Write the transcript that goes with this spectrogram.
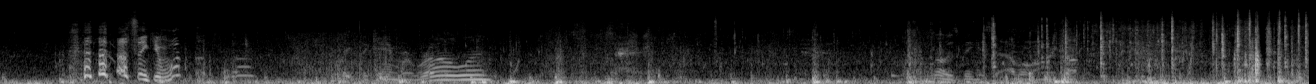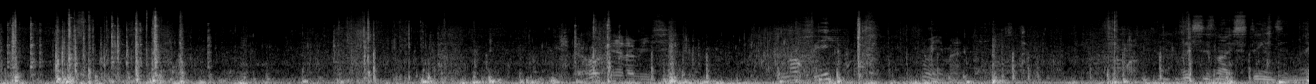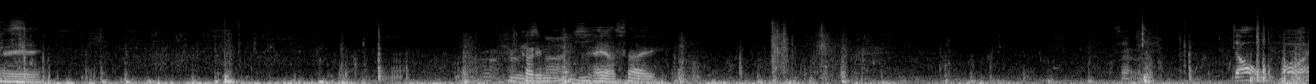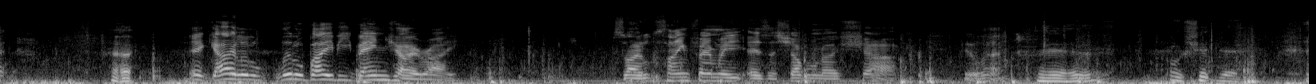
I was thinking, what the fuck? Keep the camera rolling. Not as big as the other one we got. The hook out of his muffy. Come here, mate. At least there's no stings in this. yeah. Right through Got his him. nose. How I. So it was a dull fight. There you go, little little baby banjo ray. So same family as a shovel nosed shark. Feel that? Yeah. Oh shit, yeah.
